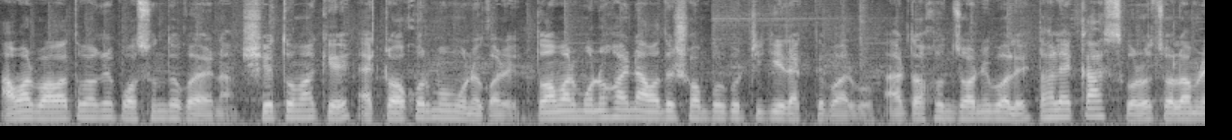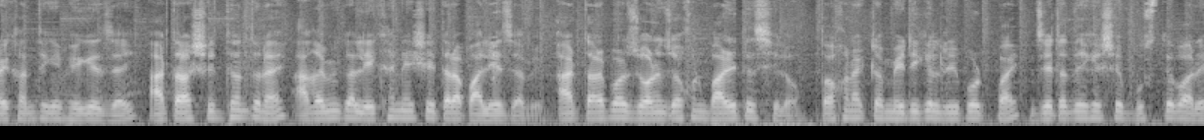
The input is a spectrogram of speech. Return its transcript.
আমার বাবা তোমাকে পছন্দ করে না। সে তোমাকে একটা অকর্ম মনে করে। তো আমার মনে হয় না আমাদের সম্পর্ক টিকিয়ে রাখতে পারব। আর তখন জনি বলে, তাহলে এক কাজ করো, চলো আমরা এখান থেকে ভেগে যাই। আর তারা সিদ্ধান্ত নেয়, আগামীকাল এখানে এসে তারা পালিয়ে যাবে। আর তারপর জনি যখন বাড়িতে ছিল, তখন একটা মেডিকেল রিপোর্ট পায়, যেটা দেখে সে বুঝতে পারে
